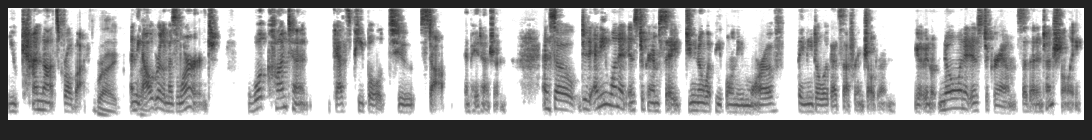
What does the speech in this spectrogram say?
you cannot scroll by. Right. And the right. algorithm has learned what content gets people to stop and pay attention. And so, did anyone at Instagram say, Do you know what people need more of? They need to look at suffering children. You know, no one at Instagram said that intentionally.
